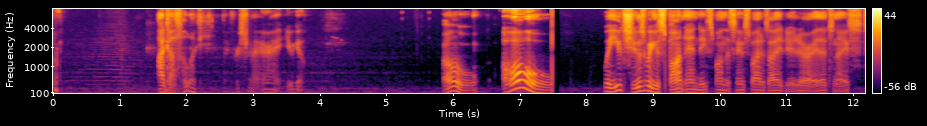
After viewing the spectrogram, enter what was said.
Oh. I got so lucky. My first try. Alright, here we go. Oh. Oh! Wait, you choose where you spawn and they spawn the same spot as I did. Alright, that's nice.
